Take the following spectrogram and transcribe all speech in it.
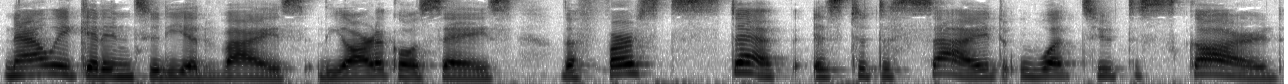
Now we get into the advice. The article says the first step is to decide what to discard.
